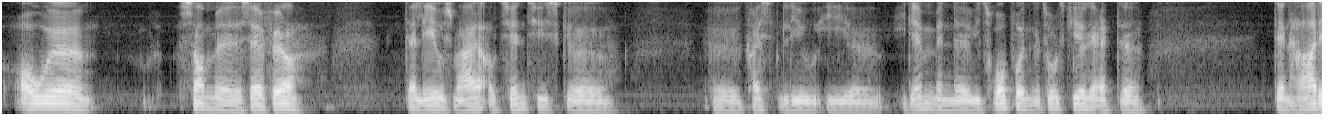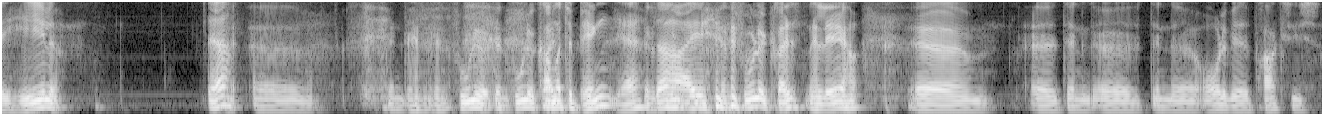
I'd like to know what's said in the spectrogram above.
Og øh, som øh, jeg sagde før, der leves meget autentisk øh, øh, kristenliv i, øh, i dem, men øh, vi tror på den katolske kirke, at øh, den har det hele. Ja, Øh, den, den, den fulde, den fulde kommer krist- til penge, ja, den så har I... fulde, den, den fulde kristne lærer, øh, øh, den, øh, den øh, overleverede praksis,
